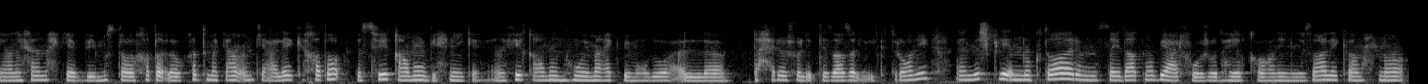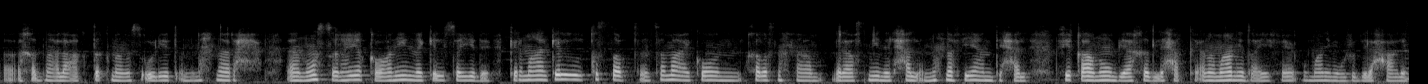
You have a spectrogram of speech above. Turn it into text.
يعني خلينا نحكي بمستوى الخطأ لو قد ما كان أنت عليك خطأ بس في قانون بيحميك. يعني في قانون هو معك بموضوع التحرش والابتزاز الإلكتروني. المشكلة إنه كتار من السيدات ما بيعرفوا وجود هي القوانين لذلك نحن أخذنا على عاتقنا مسؤولية إنه نحن رح نوصل هي القوانين لكل سيدة. كرمال كل قصة بتنسمع يكون خلص نحن راسمين الحل إنه نحن في عندي حل في قانون بياخذ لي حقي أنا ماني ضعيفة وماني موجودة لحالي.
